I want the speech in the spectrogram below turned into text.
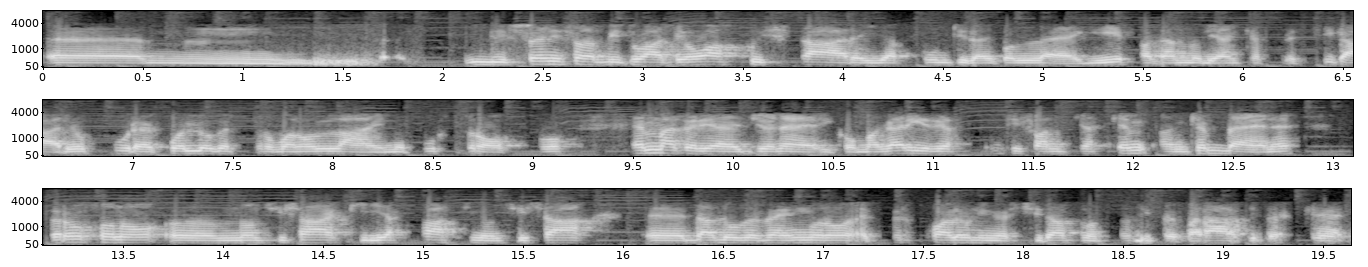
ehm, gli studenti sono abituati o a acquistare gli appunti dai colleghi, pagandoli anche a prezzi cari, oppure quello che trovano online purtroppo è materiale generico, magari i riassunti fanno anche, anche bene, però sono, eh, non si sa chi li ha fatti, non si sa eh, da dove vengono e per quale università sono stati preparati, perché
